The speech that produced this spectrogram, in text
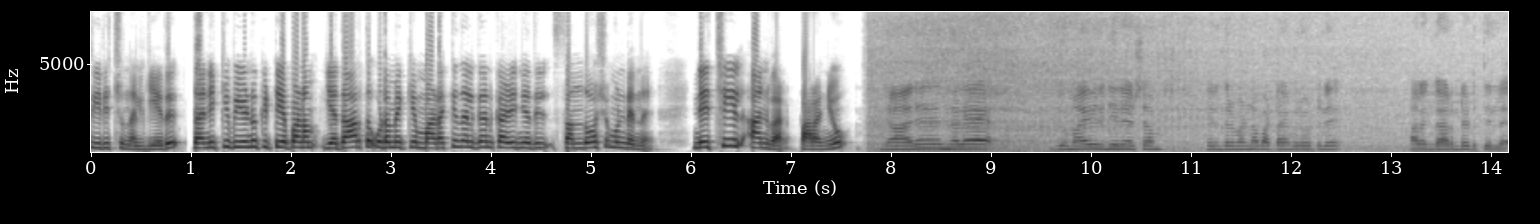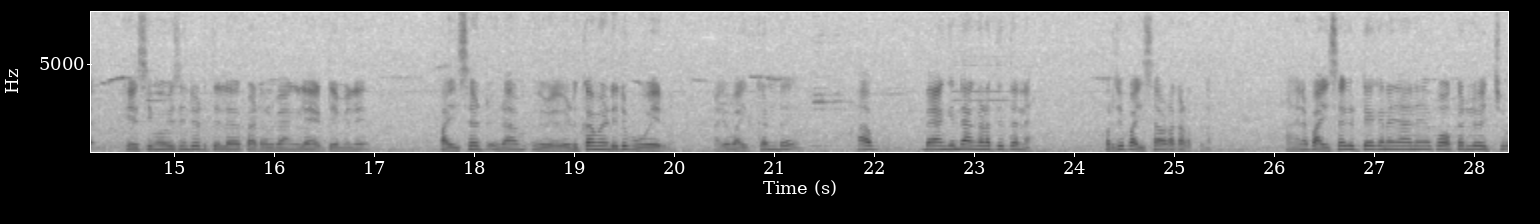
തിരിച്ചു നൽകിയത്. തനിക്ക് വീണു കിട്ടിയ പണം യഥാർത്ഥ ഉടമയ്ക്ക് മടക്കി നൽകാൻ കഴിഞ്ഞതിൽ സന്തോഷമുണ്ടെന്ന് നെച്ചിയിൽ അൻവർ പറഞ്ഞു. ഞാൻ ഇന്നലെ ജുമായി വിരിഞ്ഞതിന് ശേഷം പെരിന്തൽമണ്ണ അലങ്കാരന്റെ അലങ്കാറിന്റെ അടുത്തുള്ള കെ സി മൂവീസിന്റെ അടുത്തുള്ള ഫെഡറൽ ബാങ്കിലെ എ ടി എമ്മിൽ പൈസ ഇടാൻ എടുക്കാൻ വേണ്ടിയിട്ട് പോവുമായിരുന്നു അത് വൈക്കണ്ട് ആ ബാങ്കിന്റെ അങ്കണത്തിൽ തന്നെ കുറച്ച് പൈസ അവിടെ കിടക്കണം അങ്ങനെ പൈസ കിട്ടിയേക്കനെ ഞാൻ പോക്കറ്റിൽ വെച്ചു.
